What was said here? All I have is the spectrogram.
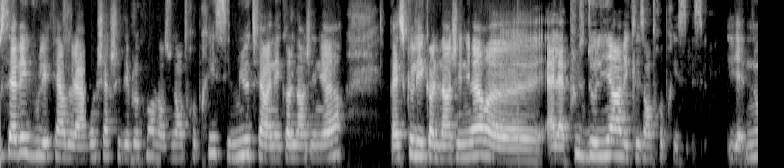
savez que vous voulez faire de la recherche et développement dans une entreprise, c'est mieux de faire une école d'ingénieur parce que l'école d'ingénieur, elle a plus de liens avec les entreprises nous,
